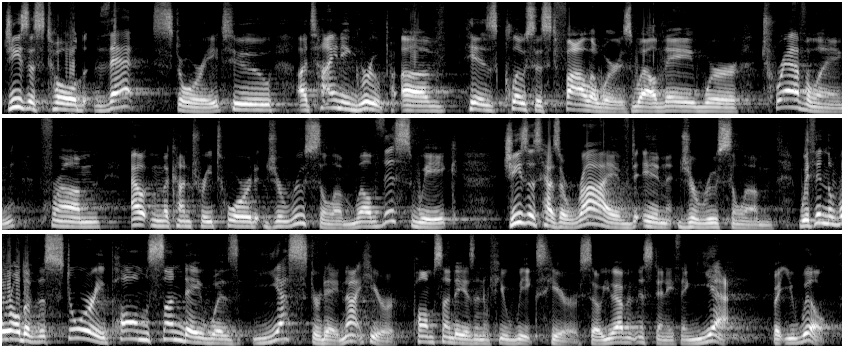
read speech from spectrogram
Jesus told that story to a tiny group of his closest followers while they were traveling from out in the country toward Jerusalem. Well, this week, Jesus has arrived in Jerusalem. Within the world of the story, Palm Sunday was yesterday, not here. Palm Sunday is in a few weeks here, so you haven't missed anything yet, but you will.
